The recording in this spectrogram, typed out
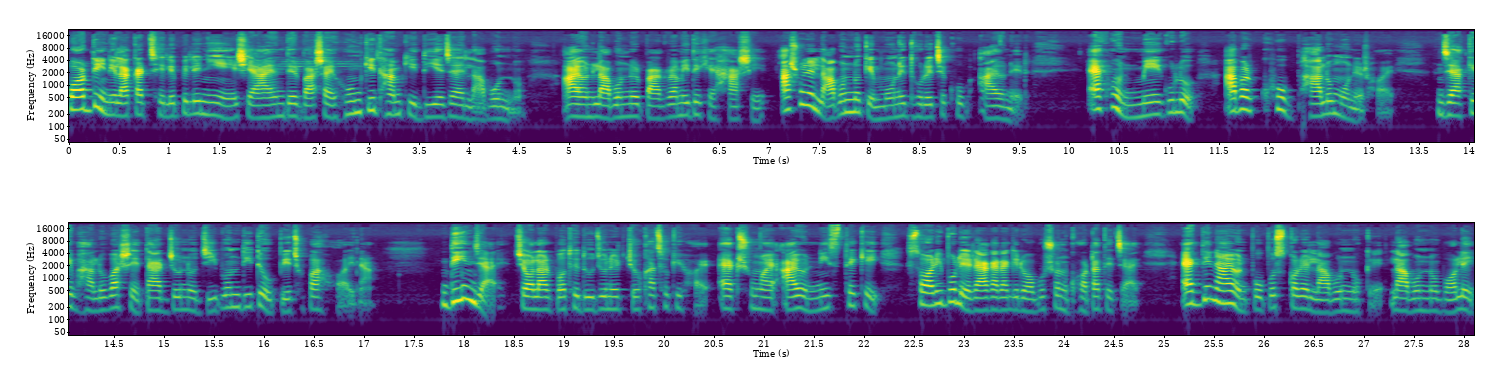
পরদিন এলাকার ছেলেপেলে নিয়ে এসে আয়নদের বাসায় হুমকি ধামকি দিয়ে যায় লাবণ্য। আয়ন লাবণ্যের পাগরামি দেখে হাসে। আসলে লাবণ্যকে মনে ধরেছে খুব আয়নের। এখন মেয়েগুলো আবার খুব ভালো মনের হয়। যাকে ভালোবাসে তার জন্য জীবন দিতেও পেছোপা হয় না। দিন যায়, চলার পথে দুজনের চোখাচোখি হয়। এক সময় আয়ন নিজ থেকেই সরি বলে রাগারাগির অবসান ঘটাতে চায়। একদিন আয়ন প্রপোজ করে লাবণ্যকে। লাবণ্য বলে,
